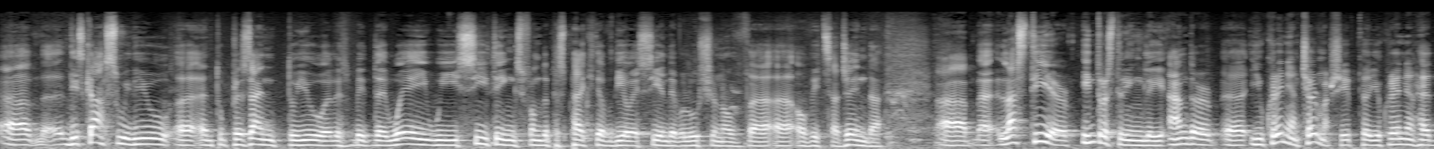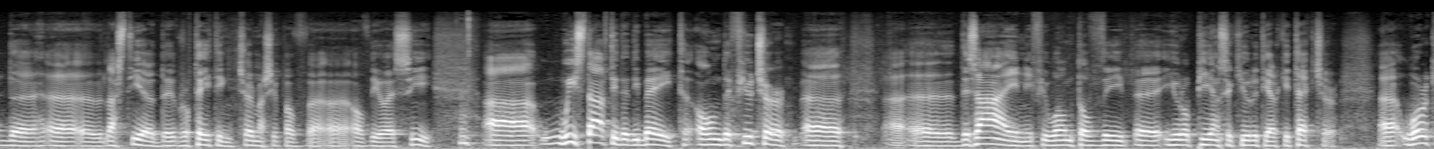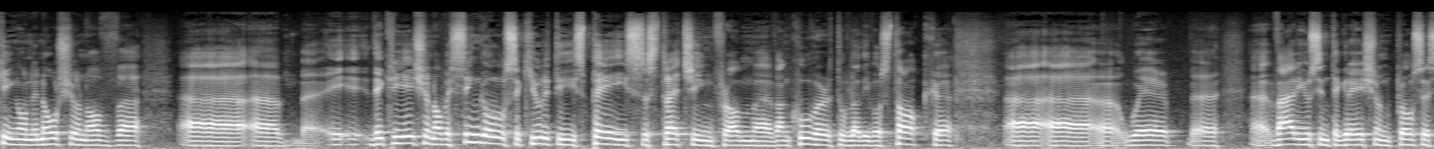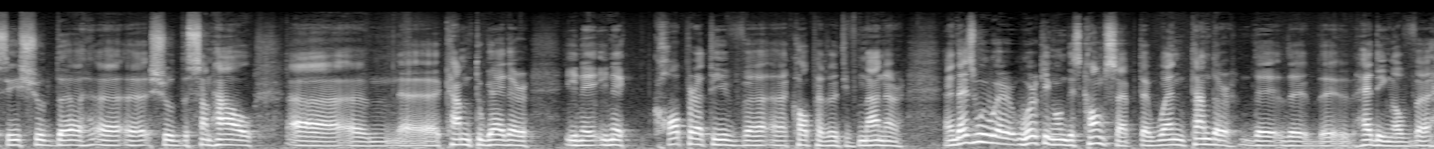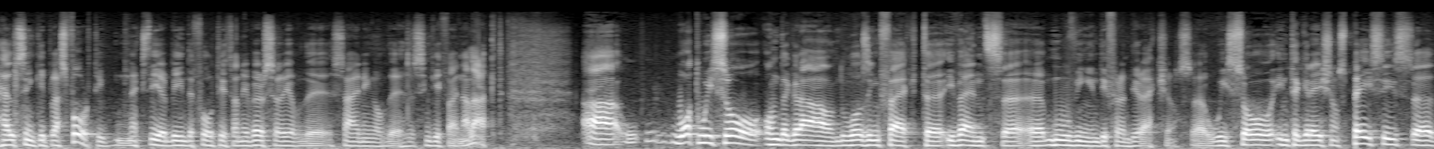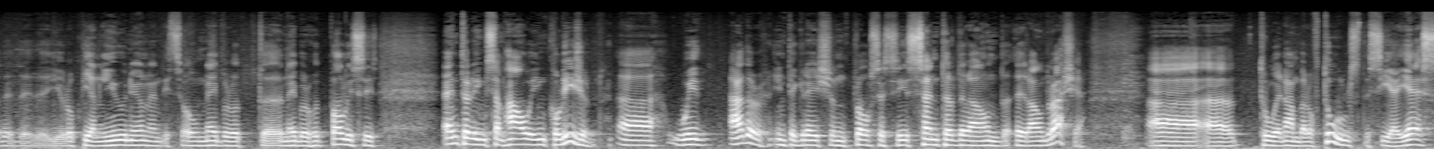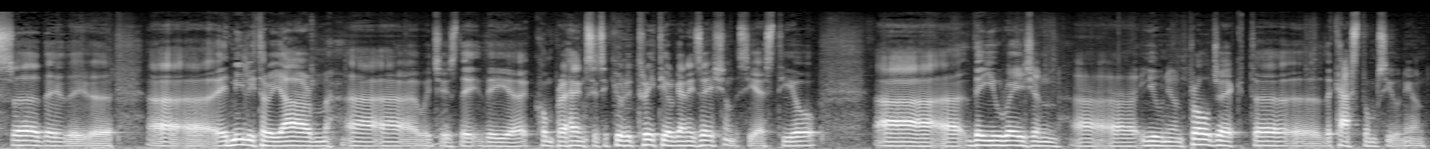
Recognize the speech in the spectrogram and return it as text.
uh, discuss with you uh, and to present to you a little bit the way we see things from the perspective of the OSCE and the evolution of, uh, of its agenda. Uh, last year, interestingly, under uh, Ukrainian chairmanship, uh, Ukrainian had last year the rotating chairmanship of, of the OSCE. we started a debate on the future uh, design, if you want, of the uh, European security architecture, uh, working on the notion of the creation of a single security space stretching from Vancouver to Vladivostok, Uh, uh, uh, where various integration processes should, should somehow um, come together in a, in a cooperative, cooperative manner. And as we were working on this concept, uh, went under the, the, the heading of uh, Helsinki plus 40, next year being the 40th anniversary of the signing of the Helsinki Final Act. Uh, what we saw on the ground was, in fact, uh, events uh, uh moving in different directions. Uh, we saw integration spaces, the, the, European Union and its own neighborhood, neighborhood policies, entering somehow in collision with other integration processes centered around, around Russia. Uh, uh, through a number of tools, the CIS, uh, the, the a military arm, which is the, the Comprehensive Security Treaty Organization, the CSTO, the Eurasian Union Project, the Customs Union.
